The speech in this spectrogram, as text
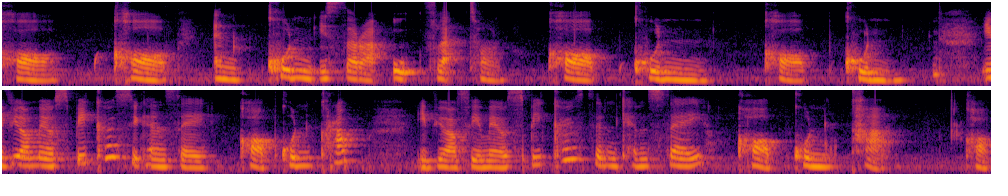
ขอบขอบ and คุณอิสระอุ flat tone ขอบคุณ ขอบคุณ if you are male speakers you can say ขอบคุณครับ if you are female speakers then can say ขอบคุณค่ะ ขอบ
